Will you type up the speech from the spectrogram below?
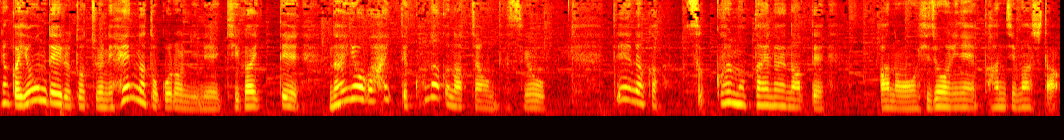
なんか読んでいる途中に変なところにね気がいって内容が入ってこなくなっちゃうんですよ。でなんかすっごいもったいないなってあの非常にね感じました。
